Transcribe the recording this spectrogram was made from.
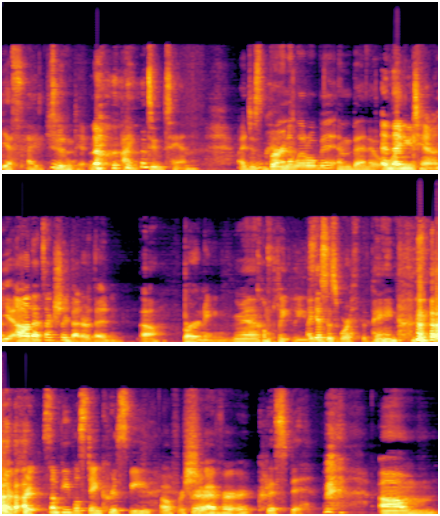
yes, I She do. doesn't tan. No. I do tan. I just burn a little bit, and then it. and then you tan. Yeah. Yeah. that's actually better than Oh, burning Yeah. completely. I guess it's worth the pain. some people, cri- some people stay crispy oh, for sure. forever. crispy. um,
